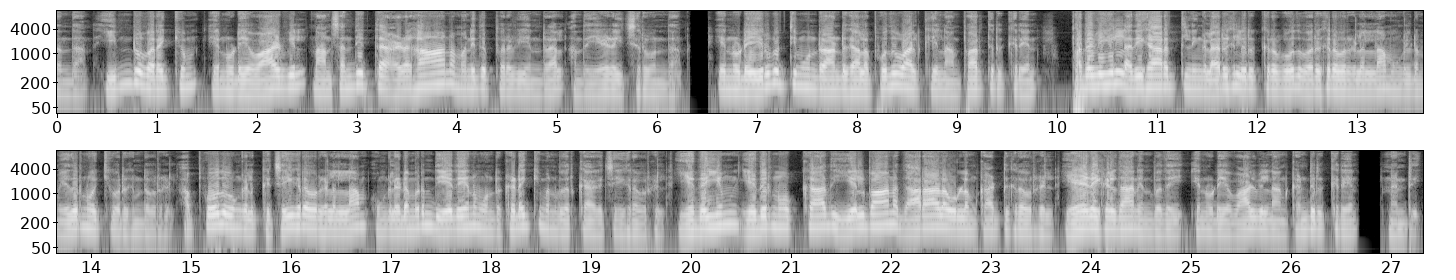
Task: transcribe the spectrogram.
தந்தான். இன்று வரைக்கும் என்னுடைய வாழ்வில் நான் சந்தித்த அழகான மனித பிறவி என்றால் அந்த ஏழை சிறுவன்தான். என்னுடைய இருபத்தி மூன்று ஆண்டுகால பொது வாழ்க்கையில் நான் பார்த்திருக்கிறேன் பதவியில் அதிகாரத்தில் நீங்கள் அருகில் இருக்கிற போது வருகிறவர்கள் எல்லாம் உங்களிடம் எதிர்நோக்கி வருகின்றவர்கள். அப்போது உங்களுக்கு செய்கிறவர்கள் எல்லாம் உங்களிடமிருந்து ஏதேனும் ஒன்று கிடைக்கும் என்பதற்காக செய்கிறவர்கள். எதையும் எதிர்நோக்காது இயல்பான தாராள உள்ளம் காட்டுகிறவர்கள். ஏழைகள்தான் என்பதை என்னுடைய வாழ்வில் நான் கண்டிருக்கிறேன். நன்றி.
